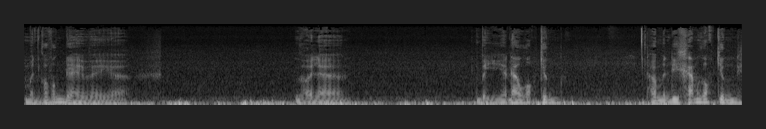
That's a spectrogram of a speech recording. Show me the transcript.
mình có vấn đề về à, gọi là bị đau gót chân. Thôi mình đi khám gót chân đi.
